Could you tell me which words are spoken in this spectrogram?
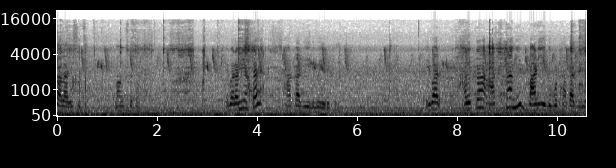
কালার এসেছে মাংসটা। এবার আমি একটা ঢাকা দিয়ে দেবো এর উপরে। এবার হালকা আঁচটা আমি বাড়িয়ে দেবো ঢাকা দিয়ে।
